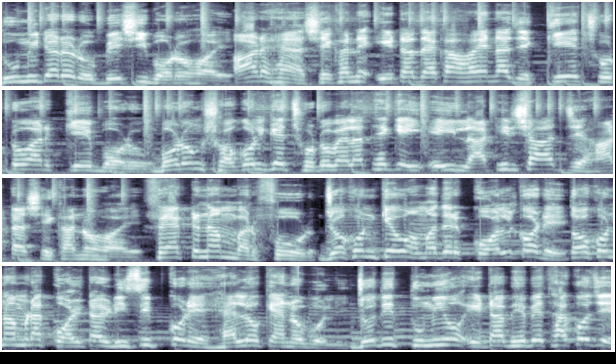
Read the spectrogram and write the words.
দু মিটারেরও বেশি বড় হয়। আর হ্যাঁ সেখানে এটা দেখা হয় না যে কে ছোট আর কে বড়। বরং সকলকে ছোটবেলা থেকেই এই লাঠির সাহায্যে হাঁটা শেখানো হয়। ফ্যাক্ট নাম্বার ফোর, যখন কেউ আমাদের কল করে, তখন আমরা কলটা রিসিভ করে হ্যালো কেন বলি। যদি তুমিও এটা ভেবে থাকো যে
